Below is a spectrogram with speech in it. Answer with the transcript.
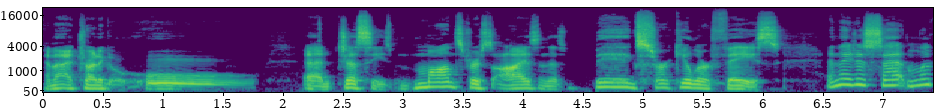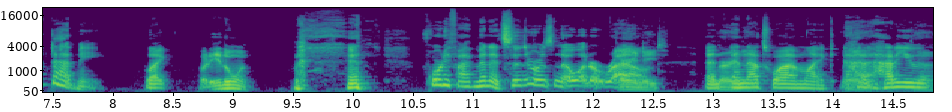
and I'd try to go ooh, and just these monstrous eyes and this big circular face, and they just sat and looked at me like, "What are you doing?" Forty-five minutes, and there was no one around, and Very and neat. that's why I'm like, how, Yeah, how do you yeah.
